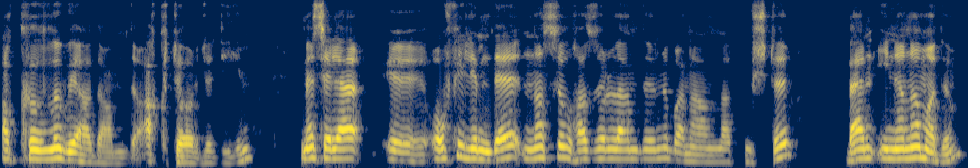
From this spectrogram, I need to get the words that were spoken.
akıllı bir adamdı, aktördü diyeyim. Mesela e, o filmde nasıl hazırlandığını bana anlatmıştı. Ben inanamadım.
